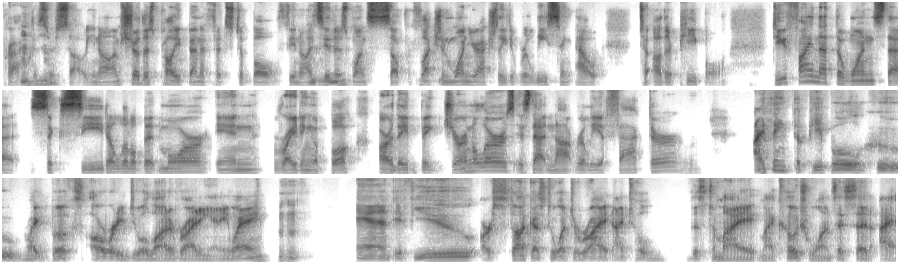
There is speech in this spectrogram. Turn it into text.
practice Mhm. or so you know i'm sure there's probably benefits to both you know i'd say Mhm. there's one self-reflection one you're actually releasing out to other people do you find that the ones that succeed a little bit more in writing a book are they big journalers is that not really a factor I think the people who write books already do a lot of writing anyway. Mhm. And if you are stuck as to what to write, I told this to my my coach once. I said, I,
